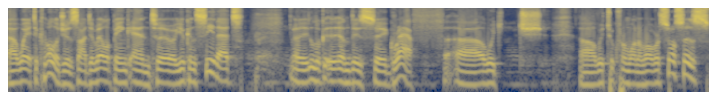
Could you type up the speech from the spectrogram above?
Uh, where technologies are developing, and uh, you can see that. Uh, look on this graph, which we took from one of our sources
